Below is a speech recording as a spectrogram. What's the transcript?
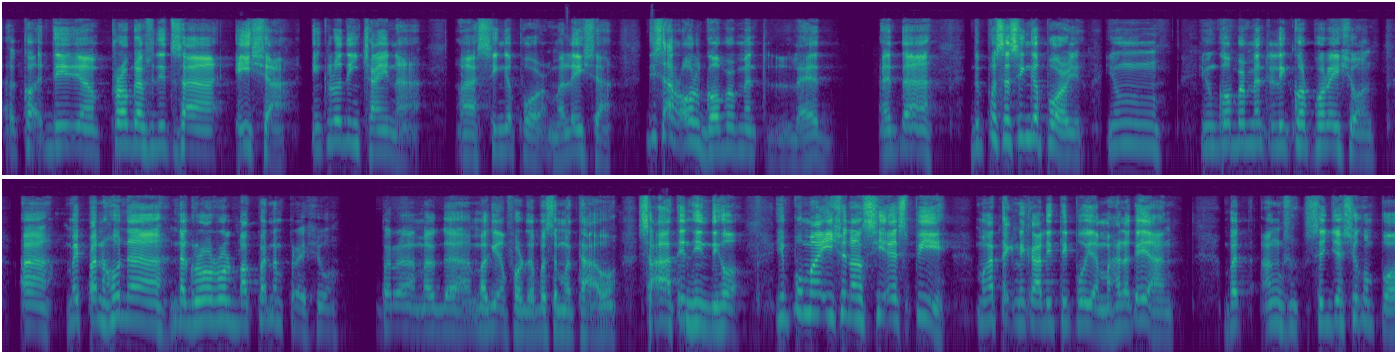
uh, the uh, programs dito sa Asia, including China, uh, Singapore, Malaysia, these are all government-led. And uh, doon po sa Singapore, yung yung government-led corporation, ah may panahon na nagro-roll back pa ng presyo para mag ah, maging affordable sa mga tao. Sa atin hindi ho. Yung po mga issue ng CSP, mga technicality po yan, mahalaga yan. But ang suggestion ko po,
